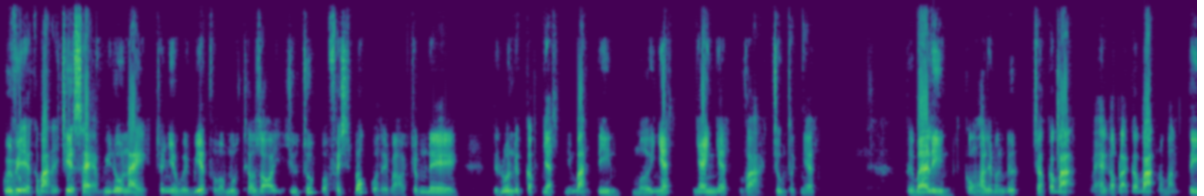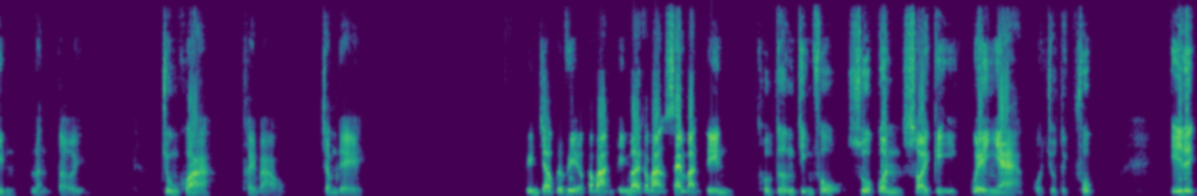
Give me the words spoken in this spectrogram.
Quý vị và các bạn hãy chia sẻ video này cho nhiều người biết và bấm nút theo dõi YouTube và Facebook của Thời báo .d để luôn được cập nhật những bản tin mới nhất, nhanh nhất và trung thực nhất. Từ Berlin, Cộng hòa Liên bang Đức chào các bạn và hẹn gặp lại các bạn ở bản tin lần tới. Trung Khoa Thời báo .de Kính chào quý vị và các bạn, kính mời các bạn xem bản tin Thủ tướng Chính phủ xua quân soi kỹ quê nhà của Chủ tịch Phúc. Ý định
